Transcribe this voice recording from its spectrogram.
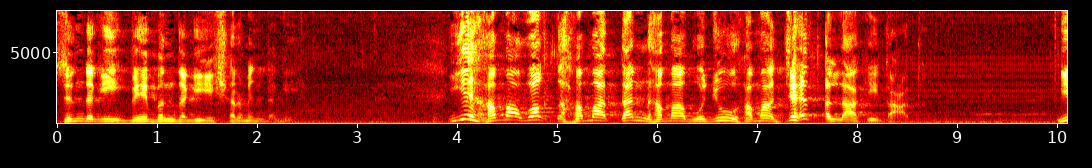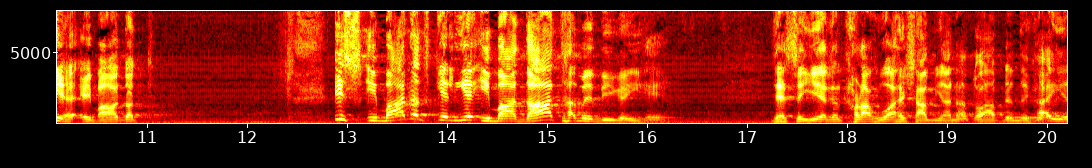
زندگی بے بندگی، شرمندگی۔ یہ ہما وقت ہما تن ہما وجوہ ہما جہد اللہ کی اطاعت۔ یہ ہے عبادت۔ اس عبادت کے لیے عبادات ہمیں دی گئی ہے جیسے یہ اگر کھڑا ہوا ہے شامیانہ تو آپ نے دیکھا یہ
